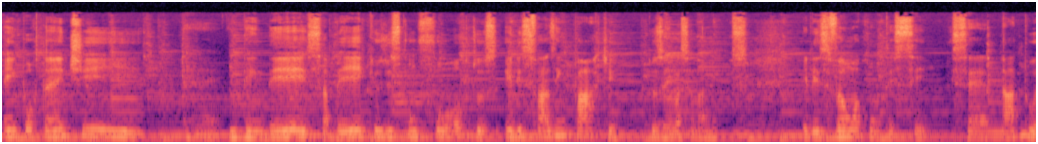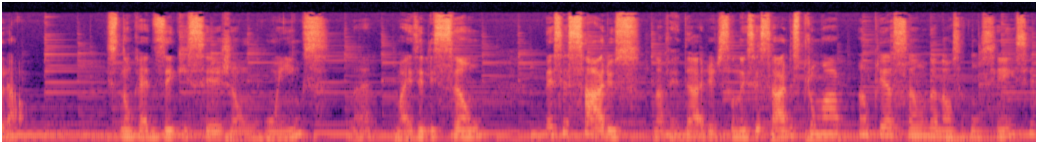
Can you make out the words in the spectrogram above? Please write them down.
É importante é, entender, saber que os desconfortos eles fazem parte dos relacionamentos. Eles vão acontecer, isso é natural. Isso não quer dizer que sejam ruins, né? Mas eles são necessários, na verdade, eles são necessários para uma ampliação da nossa consciência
